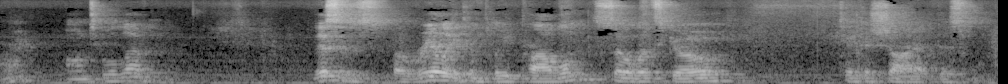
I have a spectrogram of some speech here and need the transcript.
All right, on to 11. This is a really complete problem, so let's go take a shot at this one.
